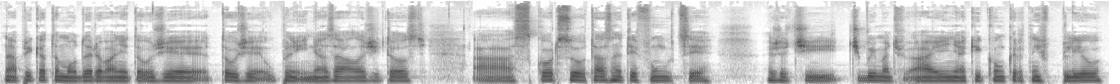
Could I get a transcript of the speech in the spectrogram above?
Napríklad to moderovanie to už je, to už je úplne iná záležitosť a skôr sú otázne tie funkcie, že či, či bude mať aj nejaký konkrétny vplyv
